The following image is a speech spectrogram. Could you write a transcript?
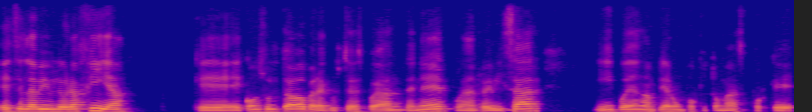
Esta es la bibliografía que he consultado para que ustedes puedan tener, puedan revisar y puedan ampliar un poquito más porque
